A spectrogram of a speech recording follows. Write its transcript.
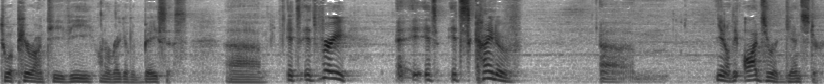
to appear on TV on a regular basis. Uh, it's it's very it's it's kind of um, you know the odds are against her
